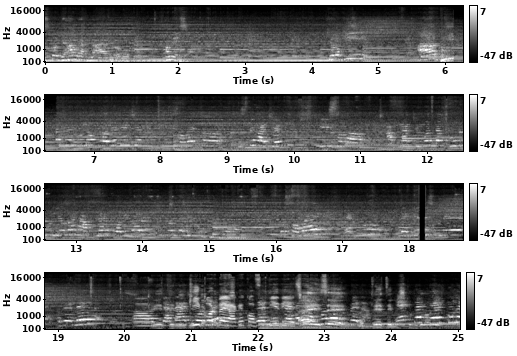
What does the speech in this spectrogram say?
इसको ध्यान रखना है लोगों को, हमेशा। क्योंकि आप ही পারছেন কি আপনার জীবনটা খুব মূল্যবান আপনার পরিবারের জীবনটা খুব মূল্যবান। তো সবাই একটু দেখে শুনে রেলে কি করবে? আগে কফি দিয়ে দিয়েছে। এই যে, না। ট্রেতে একটা বিস্কুটগুলো নিয়ে- গেলে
